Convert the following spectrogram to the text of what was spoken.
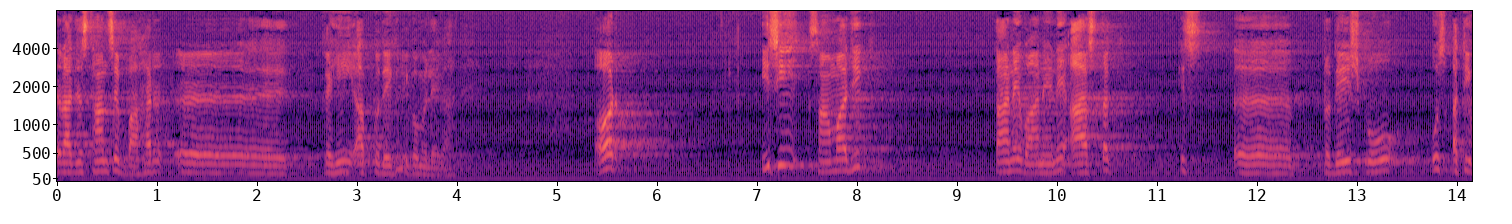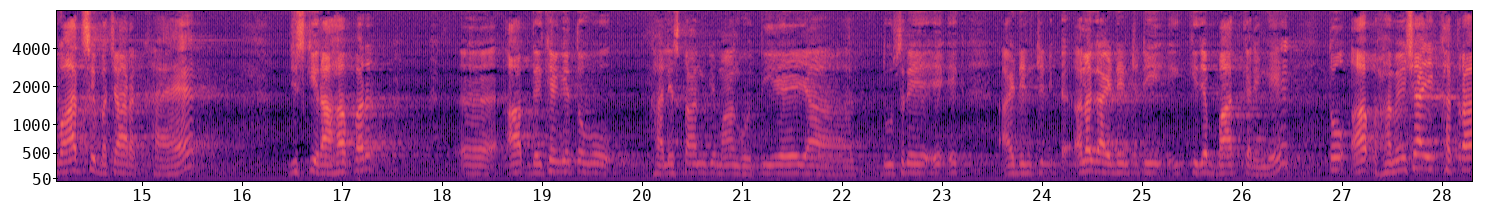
राजस्थान से बाहर कहीं आपको देखने को मिलेगा। और इसी सामाजिक ताने बाने ने आज तक इस प्रदेश को उस अतिवाद से बचा रखा है, जिसकी राह पर आप देखेंगे तो वो खालिस्तान की मांग होती है या दूसरे एक आइडेंटिटी, अलग आइडेंटिटी की जब बात करेंगे तो आप हमेशा एक खतरा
